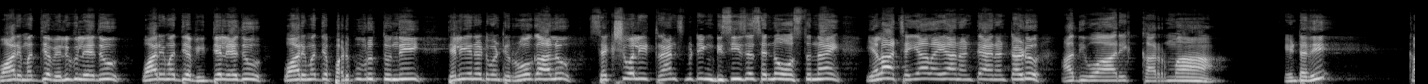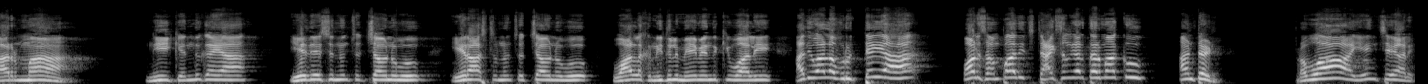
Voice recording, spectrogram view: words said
వారి మధ్య వెలుగు లేదు వారి మధ్య విద్య లేదు వారి మధ్య పడుపు వృత్తి ఉంది తెలియనటువంటి రోగాలు సెక్షువలీ ట్రాన్స్మిటింగ్ డిసీజెస్ ఎన్నో వస్తున్నాయి. ఎలా చేయాలయ్యా అని అంటే ఆయన అంటాడు అది వారి కర్మ. ఏంటది? కర్మ. నీకెందుకయ్యా? ఏ దేశం నుంచి వచ్చావు నువ్వు? ఏ రాష్ట్రం నుంచి వచ్చావు నువ్వు? వాళ్ళకు నిధులు మేమెందుకు ఇవ్వాలి? అది వాళ్ళ వృత్తయ్యా. వాళ్ళు సంపాదించి ట్యాక్సులు కడతారు మాకు అంటాడు. ప్రభువా ఏం చేయాలి?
